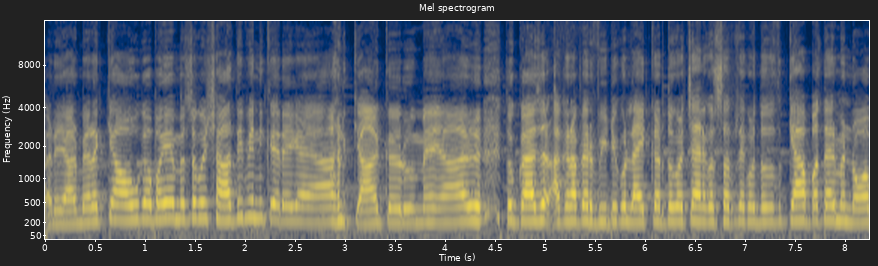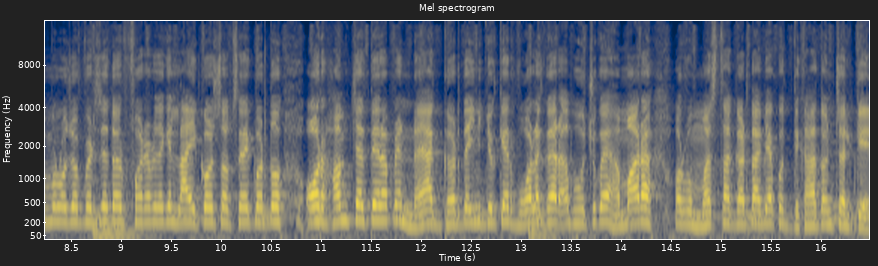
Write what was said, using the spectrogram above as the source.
अरे यार, मेरा क्या होगा भाई मेरे से कोई शादी भी नहीं करेगा, यार। क्या करूँ मैं, यार? तो गाजर अगर आप यार वीडियो को लाइक कर दो चैनल को सब्सक्राइब कर दो तो क्या पता है मैं नॉर्मल हो जाऊँ, फिर से तो फटाफट जाके लाइक और सब्सक्राइब कर दो। और हम चलते हैं अपने नया घर देखने जो कि यार वो वाला घर अब हो चुका है हमारा, और वो मस्त घर था अभी आपको दिखाता हूँ चल के।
